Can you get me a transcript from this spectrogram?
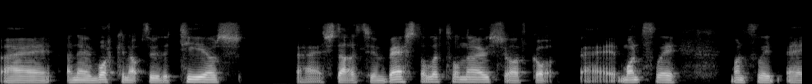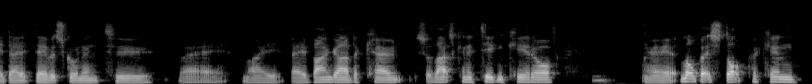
Uh, and then working up through the tiers, uh, started to invest a little now. So I've got uh, monthly monthly uh, direct debits going into my Vanguard account. So that's kind of taken care of. Uh, a little bit of stock picking.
